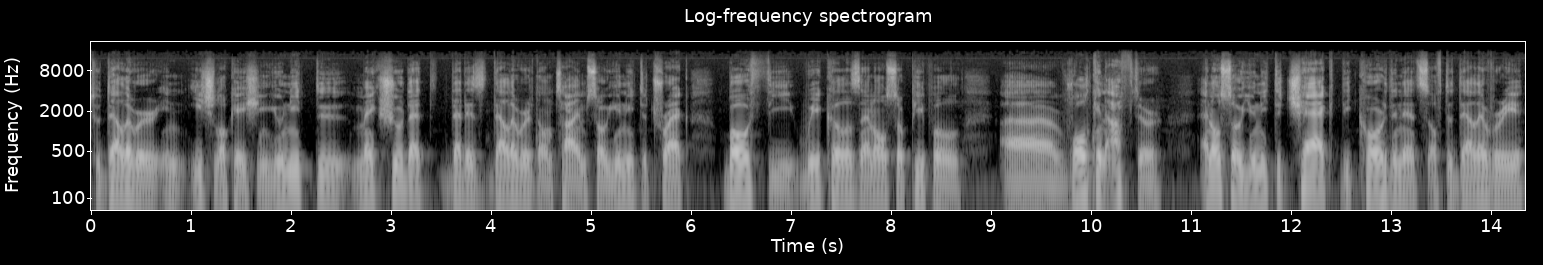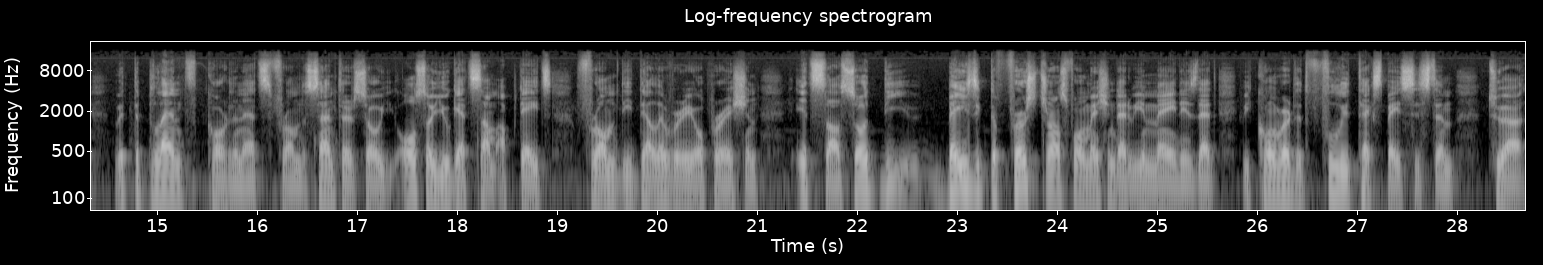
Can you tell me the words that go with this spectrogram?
to deliver in each location, you need to make sure that that is delivered on time. So you need to track both the vehicles and also people uh, walking after. And also, you need to check the coordinates of the delivery with the planned coordinates from the center. So also, you get some updates from the delivery operation itself. So the basic, the first transformation that we made is that we converted fully text-based system to a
